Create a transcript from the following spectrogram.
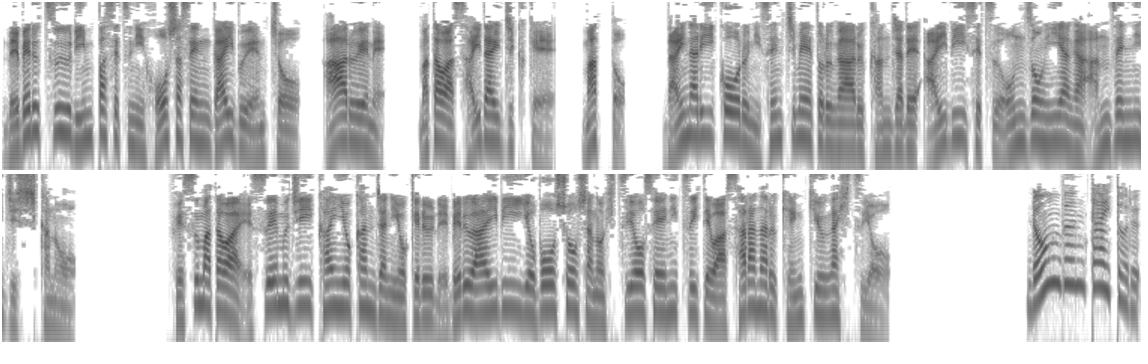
レベル2リンパ節に放射線外部延長、RN、または最大軸径、MAT、ダイナリーコール 2cm がある患者で IB 節温存イヤが安全に実施可能。フェスまたは SMG 関与患者におけるレベル IB 予防症者の必要性についてはさらなる研究が必要。論文タイトル。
